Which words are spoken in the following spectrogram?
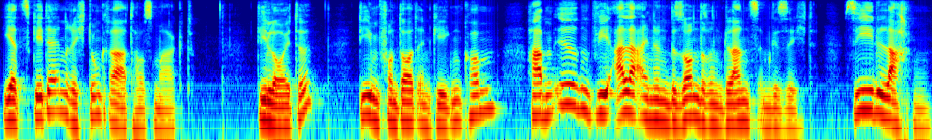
Jetzt geht er in Richtung Rathausmarkt. Die Leute, die ihm von dort entgegenkommen, haben irgendwie alle einen besonderen Glanz im Gesicht. Sie lachen,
